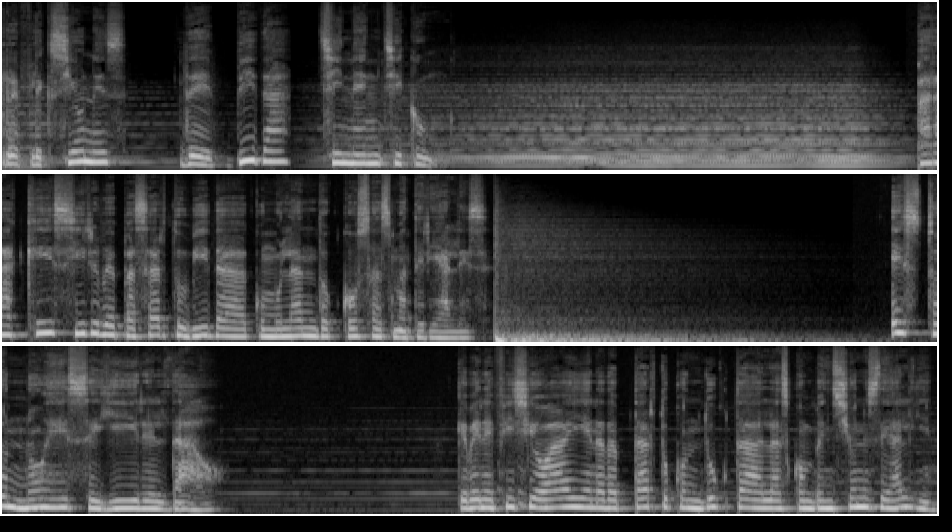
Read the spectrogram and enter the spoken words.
Reflexiones de Vida Chinen Chikung. ¿Para qué sirve pasar tu vida acumulando cosas materiales? Esto no es seguir el Dao. ¿Qué beneficio hay en adaptar tu conducta a las convenciones de alguien?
